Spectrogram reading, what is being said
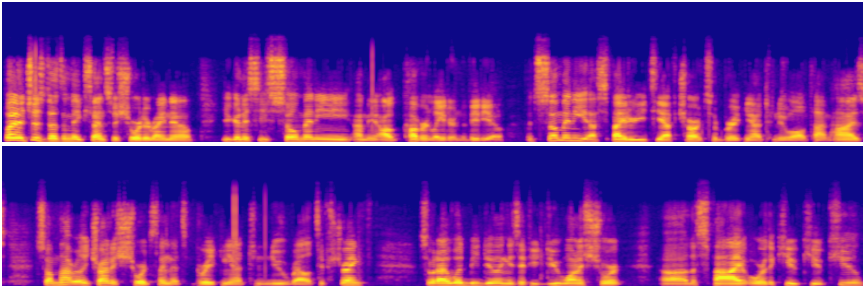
But it just doesn't make sense to short it right now. You're going to see so many, I mean, I'll cover it later in the video, but so many uh, SPDR ETF charts are breaking out to new all-time highs. So I'm not really trying to short something that's breaking out to new relative strength. So what I would be doing is if you do want to short uh, the SPY or the QQQ,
